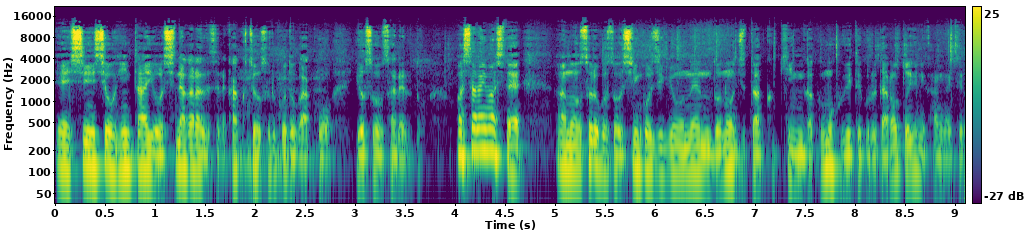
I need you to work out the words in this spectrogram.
えー、新商品対応しながらですね、拡張することがこう予想されると。まあ、従いまして、あの、それこそ新興事業年度の受託金額も増えてくるだろうというふうに考えて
